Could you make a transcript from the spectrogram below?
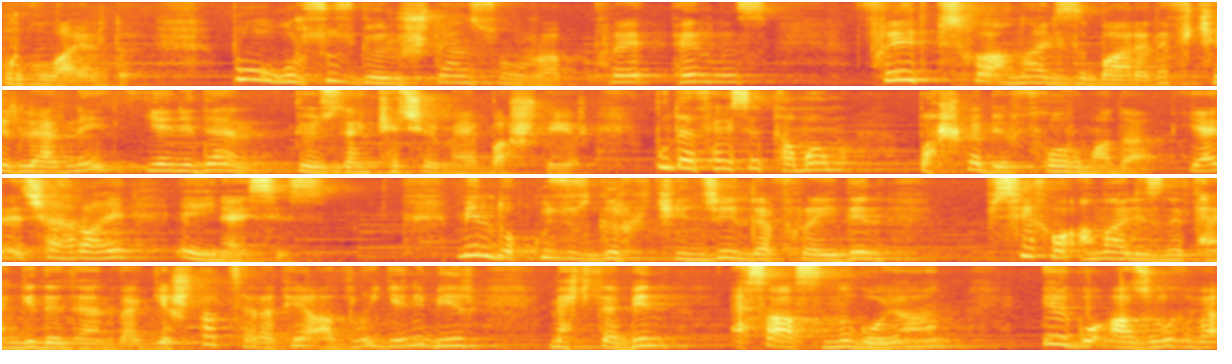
vurğulayırdı. Bu uğursuz görüşdən sonra Perls Freyd psixoanalizi barədə fikirlərini yenidən gözdən keçirməyə başlayır. Bu dəfə isə tamam başqa bir formada, yəni çəhrayı eynəksiz. 1942-ci ildə Freydin psixoanalizini tənqid edən və Gestalt terapiya adlı yeni bir məktəbin əsasını qoyan Ego acılıq və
